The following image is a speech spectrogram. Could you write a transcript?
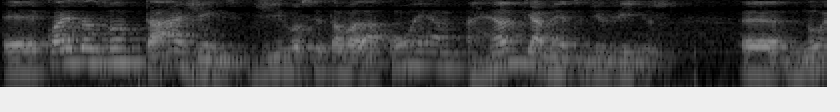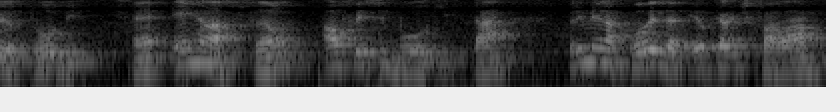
É, quais as vantagens de você trabalhar com ranqueamento de vídeos é, no YouTube é, em relação ao Facebook, tá? Primeira coisa, eu quero te falar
